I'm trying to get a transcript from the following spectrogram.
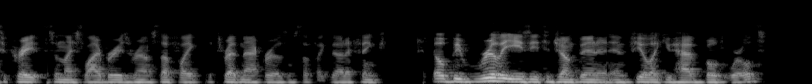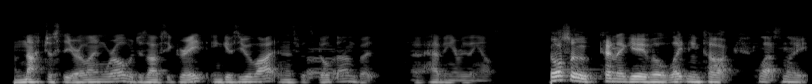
to create some nice libraries around stuff like the thread macros and stuff like that. I think it'll be really easy to jump in and, and feel like you have both worlds, not just the Erlang world, which is obviously great and gives you a lot, and that's what it's built on, but uh, having everything else. You also kind of gave a lightning talk last night,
